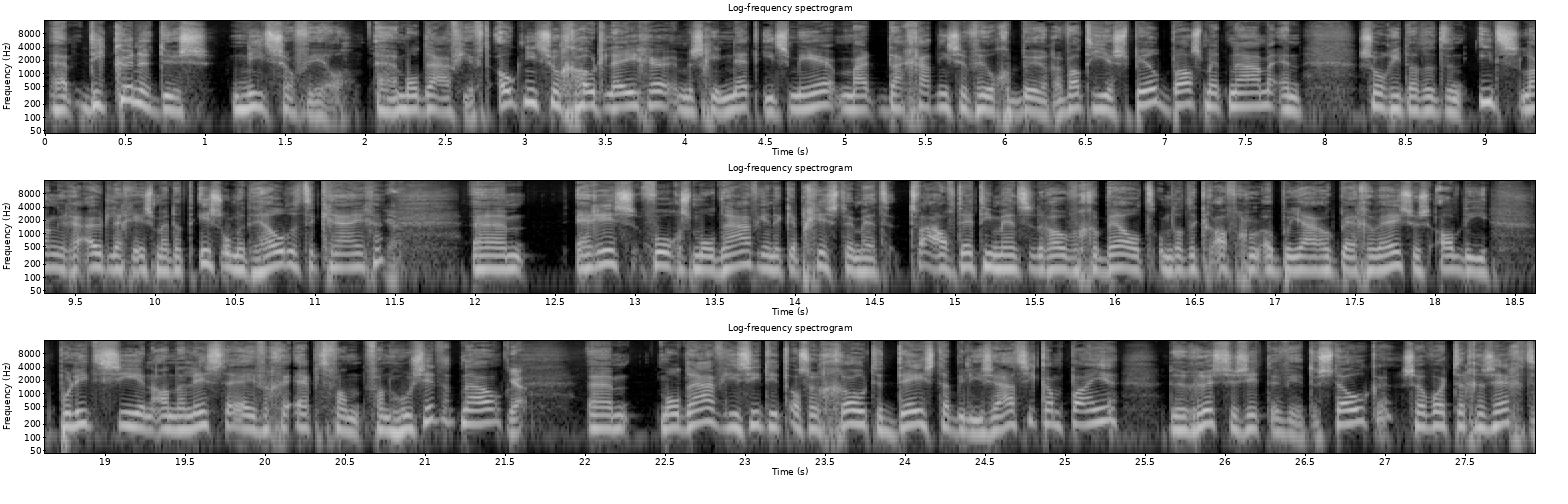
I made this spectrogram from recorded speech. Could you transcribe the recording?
Eh, die kunnen dus niet zoveel. Eh Moldavië heeft ook niet zo'n groot leger, misschien net iets meer, maar daar gaat niet zoveel gebeuren. Wat hier speelt, Bas met name, en sorry dat het een iets langere uitleg is, maar dat is om het helder te krijgen. Ja. Ehm, er is volgens Moldavië, en ik heb gisteren met 12, 13 mensen erover gebeld, omdat ik er afgelopen jaar ook ben geweest. Dus al die politici en analisten even geappt van, van hoe zit het nou? Ja. Ehm, Moldavië ziet dit als een grote destabilisatiecampagne. De Russen zitten weer te stoken, zo wordt er gezegd.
